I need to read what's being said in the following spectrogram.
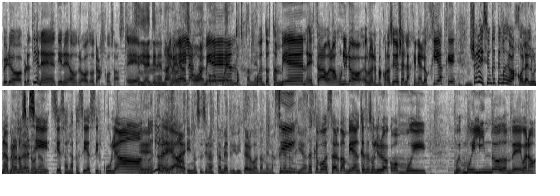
pero, pero tiene, tiene otro- otras cosas. Eh, Sí, ahí tiene novelas o- o también, cuentos también. Cuentos también. Está, bueno, un libro, uno de los más conocidos ella es Las genealogías, que yo la edición que tengo es de Bajo la Luna, pero Bajo no sé si, Luna. si esa es la que sigue circulando, Eh, ni idea. esa, y no sé si no está en Beatriz Viterbo también las Sí, genealogías. sabes que puede ser también. Que ese es un libro como muy, muy, muy lindo donde, bueno,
